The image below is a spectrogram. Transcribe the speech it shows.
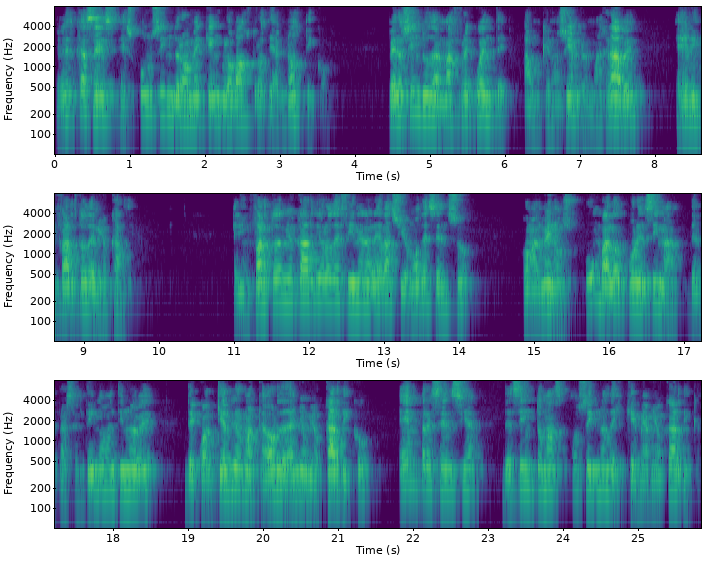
El escasez es un síndrome que engloba otros diagnósticos, pero sin duda el más frecuente, aunque no siempre el más grave, es el infarto de miocardio. El infarto de miocardio lo define la elevación o descenso con al menos un valor por encima del percentil 99 de cualquier biomarcador de daño miocárdico en presencia de síntomas o signos de isquemia miocárdica.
